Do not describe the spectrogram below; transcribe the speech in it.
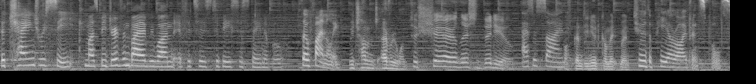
The change we seek must be driven by everyone if it is to be sustainable. So finally, We challenge everyone to share this video. As a sign of continued commitment To the PRI principles.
